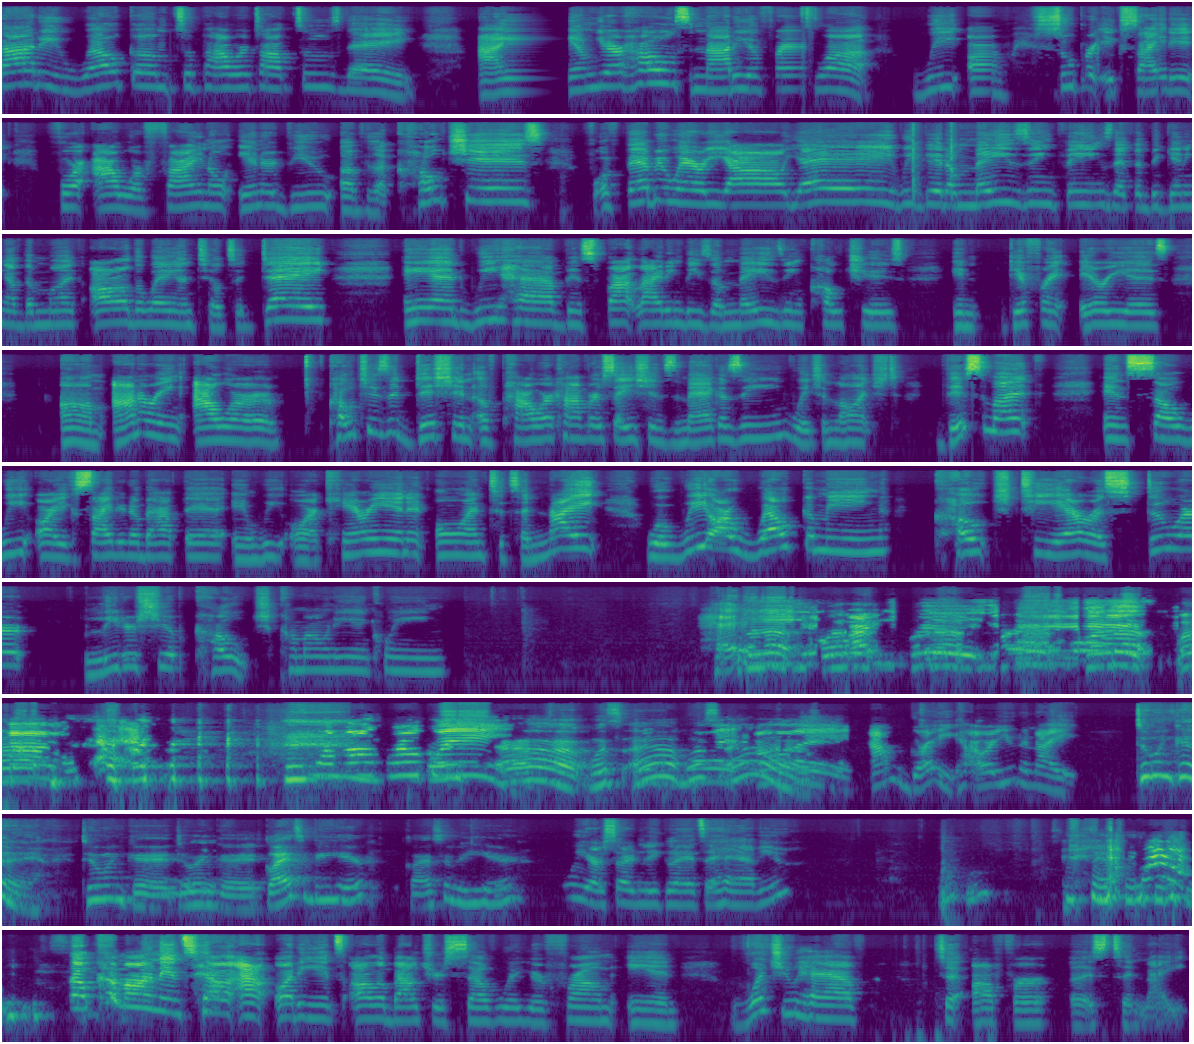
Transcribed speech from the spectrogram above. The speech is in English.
everybody. Welcome to Power Talk Tuesday. I am your host, Nadia Francois. We are super excited for our final interview of the coaches for February, y'all. Yay! We did amazing things at the beginning of the month, all the way until today. And we have been spotlighting these amazing coaches in different areas, um, honoring our coaches edition of Power Conversations magazine, which launched this month. And so we are excited about that. And we are carrying it on to tonight, where we are welcoming Coach Tierra Stewart, leadership coach. Come on in, Queen. Hey, what up? What up? What up? What up? What up? Come on through, Queen. What's up? What's up? What's up? I'm great. How are you tonight? Doing good. Doing good. Doing good. Glad to be here. Glad to be here. We are certainly glad to have you. Mm-hmm. so come on and tell our audience all about yourself, where you're from, and what you have to offer us tonight.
